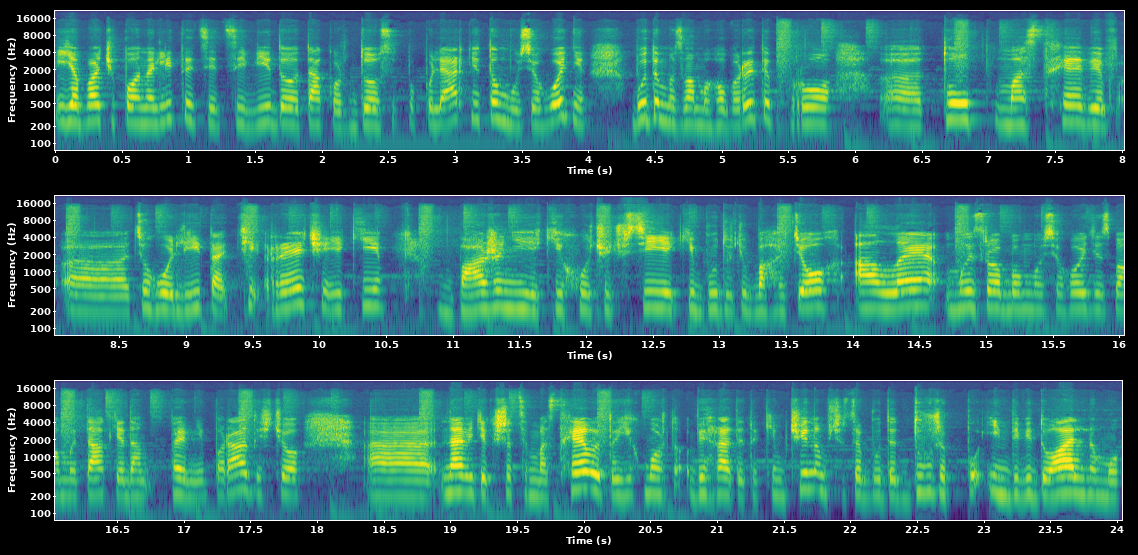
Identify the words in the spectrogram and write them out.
І я бачу по аналітиці ці відео також досить популярні. Тому сьогодні будемо з вами говорити про е, топ мастхевів е, цього літа, ті речі, які бажані, які хочуть всі, які будуть у багатьох. Але ми зробимо сьогодні з вами так. Я дам певні поради, що е, навіть якщо це мастхеви, то їх можна обіграти таким чином, що це буде дуже по індивідуальному,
